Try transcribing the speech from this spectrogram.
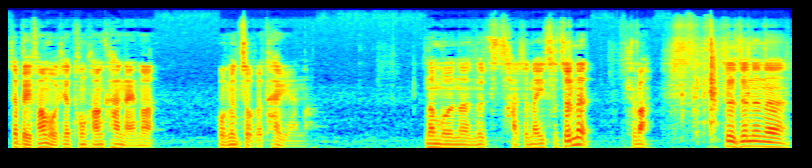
在北方某些同行看来呢，我们走得太远了。那么呢，那产生了一次争论，是吧？这真的呢，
